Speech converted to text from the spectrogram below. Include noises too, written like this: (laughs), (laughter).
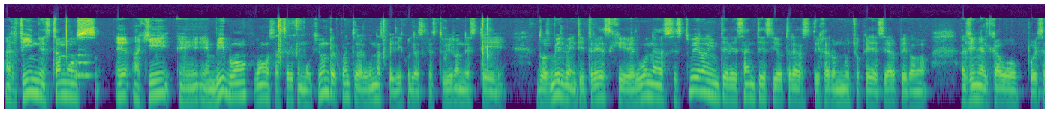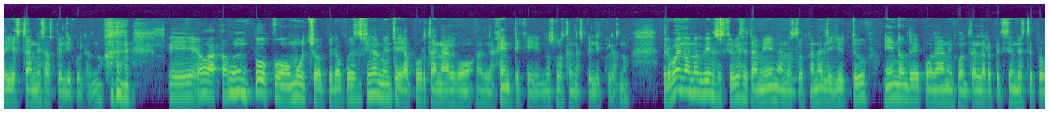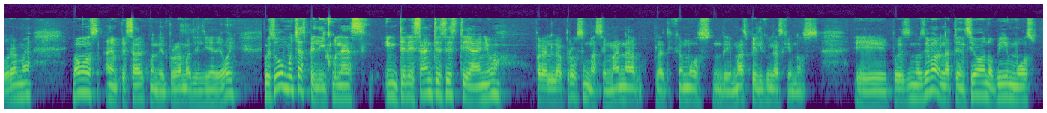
Al fin estamos eh, aquí eh, en vivo. Vamos a hacer como que un recuento de algunas películas que estuvieron este 2023, que algunas estuvieron interesantes y otras dejaron mucho que desear, pero al fin y al cabo, pues ahí están esas películas, ¿no? (laughs) Eh, un poco, mucho, pero pues finalmente aportan algo a la gente que nos gustan las películas, ¿no? Pero bueno, no olviden suscribirse también a nuestro canal de YouTube, en donde podrán encontrar la repetición de este programa Vamos a empezar con el programa del día de hoy. Pues hubo muchas películas interesantes este año. Para la próxima semana platicamos de más películas que nos, eh, pues nos llamaron la atención o vimos.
